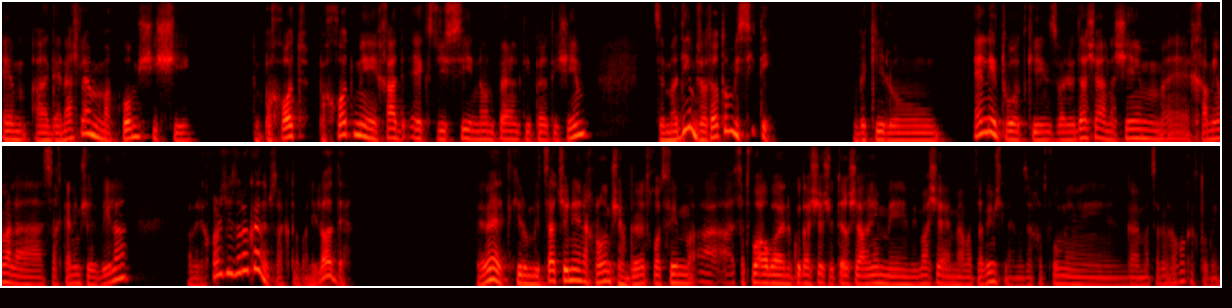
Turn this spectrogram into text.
הם, ההגנה שלהם מקום שישי, הם פחות, פחות מ-1 XGC non penalty per 90, זה מדהים, זה יותר טוב מסיטי. וכאילו, אין לי את ווטקינס, ואני יודע שאנשים אה, חמים על השחקנים של וילה, אבל יכול להיות שזה לא כזה משחק טוב, אני לא יודע. באמת, כאילו מצד שני אנחנו רואים שהם באמת חוטפים, אה, חטפו 4.6 יותר שערים ממה שהם, מהמצבים שלהם, אז הם חטפו גם ממצבים לא כל כך טובים.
